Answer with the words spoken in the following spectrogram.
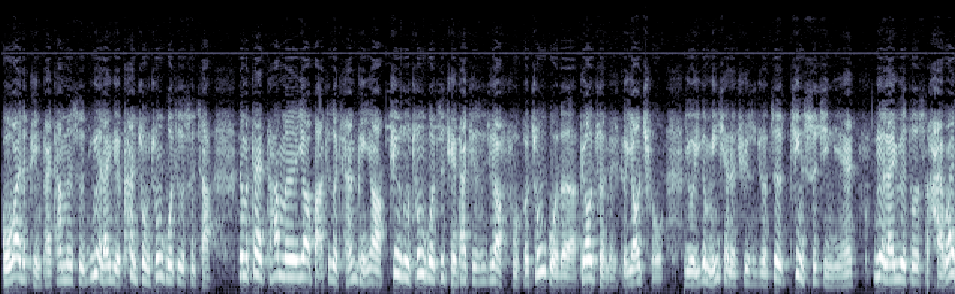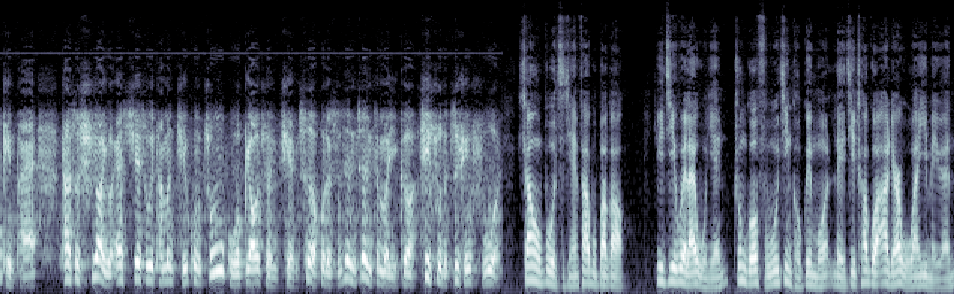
国外的品牌他们是越来越看重中国这个市场。那么在他们要把这个产品要进入中国之前，它其实就要符合中国的标准的一个要求。有一个明显的趋势，就是这近十几年，越来越多是海外品牌，它是需要有 SGS 为他们提供中国标准检测或者是认证这么一个技术的咨询服务。商务部此前发布报告。预计未来五年，中国服务进口规模累计超过二点五万亿美元，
